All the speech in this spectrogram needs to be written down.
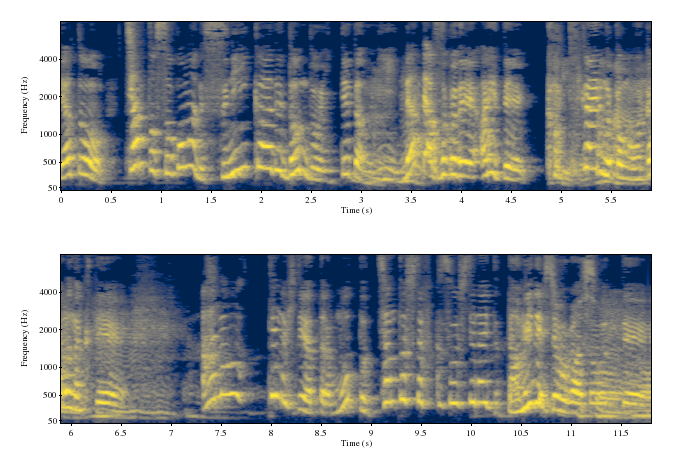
で、あと、ちゃんとそこまでスニーカーでどんどん行ってたのに、なんであそこであえて書き換えるのかもわからなくて、あの手の人やったらもっとちゃんとした服装してないとダメでしょうがと思って、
